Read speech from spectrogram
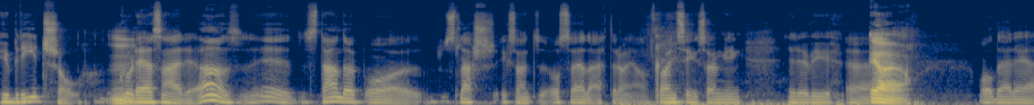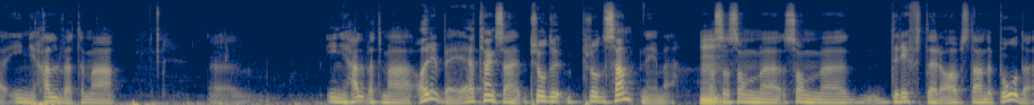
hybridshow, Mm. hvor det er sånn her uh, standup og slash, ikke sant, og så er det et eller annet. Dansing, synging, revy. Uh, Ja, ja. og der er inn i helvete med eh, inn i helvete med arbeid. Jeg tenker sånn, produ produsenten i meg, Mm. altså som, eh, som eh, drifter av Standup Bodø,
